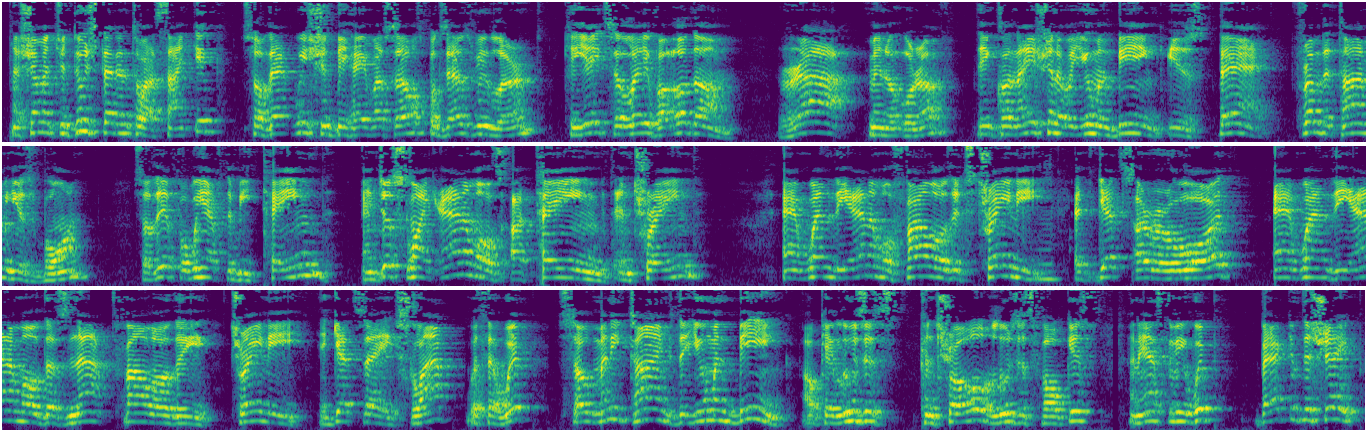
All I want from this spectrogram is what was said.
Hashem introduced that into our psychic so that we should behave ourselves because as we learned, Adam Ra Urav, the inclination of a human being is bad from the time he is born. So therefore we have to be tamed. And just like animals are tamed and trained, and when the animal follows its training, it gets a reward. And when the animal does not follow the trainee, it gets a slap with a whip. So many times the human being, okay, loses control, loses focus, and has to be whipped back into shape.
